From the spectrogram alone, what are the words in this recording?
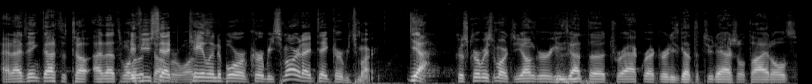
and I think that's a tough. Uh, that's one If of the you said ones. Kalen DeBoer or Kirby Smart, I'd take Kirby Smart. yeah, because Kirby Smart's younger. He's got the track record. He's got the two national titles.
